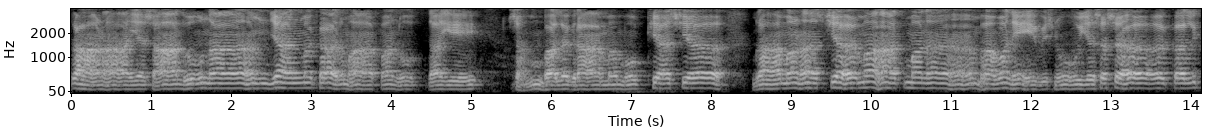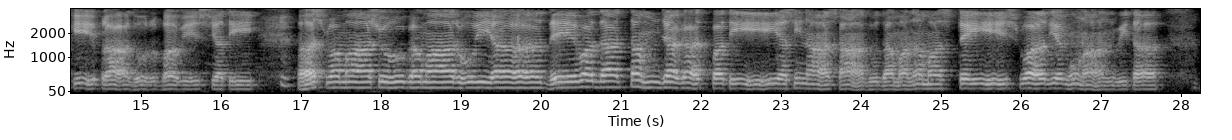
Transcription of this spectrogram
प्राणाय साधूनां जन्मकर्मापनुत्तये सम्बलग्राममुख्यस्य ब्राह्मणस्य महात्मन भवने विष्णुयशस कल्की प्रादुर्भविष्यति। अश्वमाशु गमारुह्य देवदत्तं जगत्पति असिना साधुदमनमष्टैश्वर्यगुणान्वित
